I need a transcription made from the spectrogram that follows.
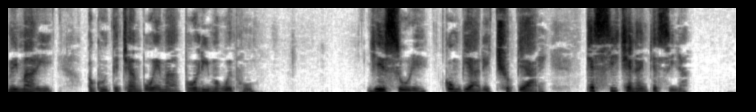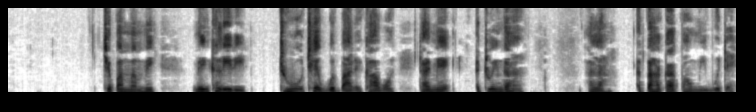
မိန်းမတွေအခုတကြံပွဲမှာဘောလီမဝတ်ဘူးယေဆိုတွေကုန်းပြတွေချွတ်ပြတွေပျက်စီးချင်တိုင်းပျက်စီးတာဂျပန်မှာမိန်းမိန်းကလေးတွေဒူးအထက်ဝတ်ပါတယ်ကာဝန်ဒါပေမဲ့အတွင်းကဟလာအသားကပေါင်းပြီးဝတ်တယ်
